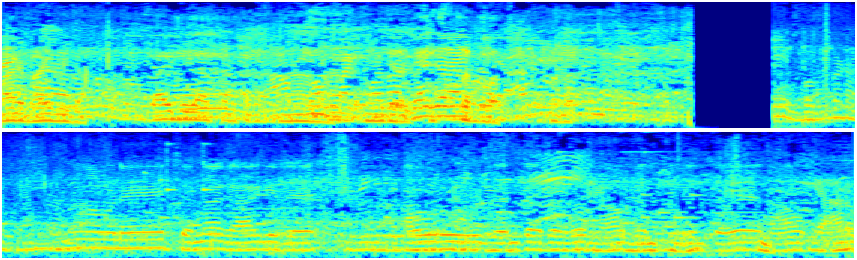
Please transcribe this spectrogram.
ಬಾಯಿ ಬಾಯಿಬೀಗ ಚುನಾವಣೆ ಚೆನ್ನಾಗಿ ಆಗಿದೆ. ಅವರು ಎಂತ ನಾವು ಗೆಲ್ತಿದ್ದಂತೇವೆ ನಾವು ಯಾರು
